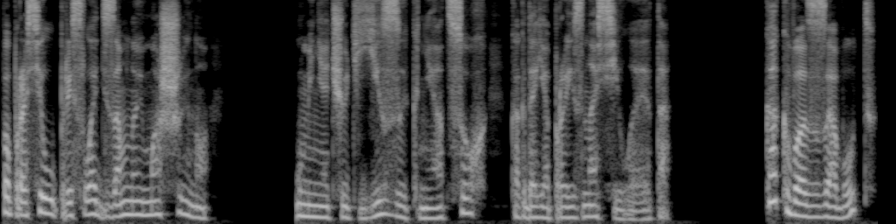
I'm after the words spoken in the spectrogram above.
попросил прислать за мной машину». У меня чуть язык не отсох, когда я произносила это. «Как вас зовут?»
